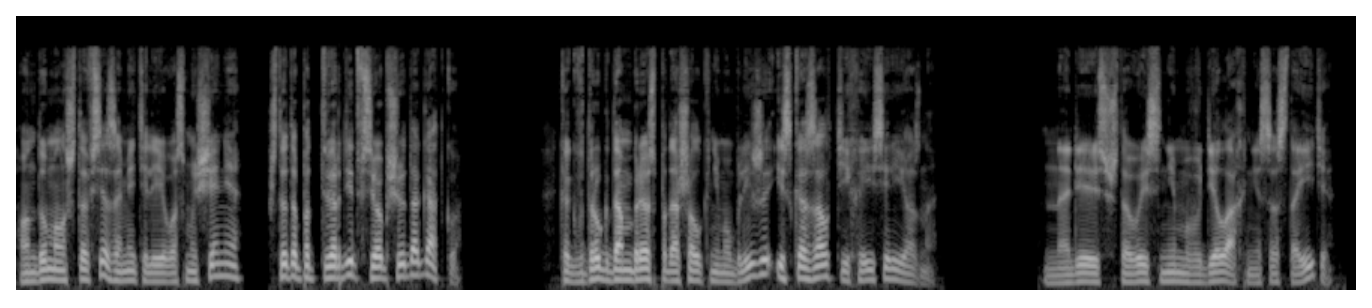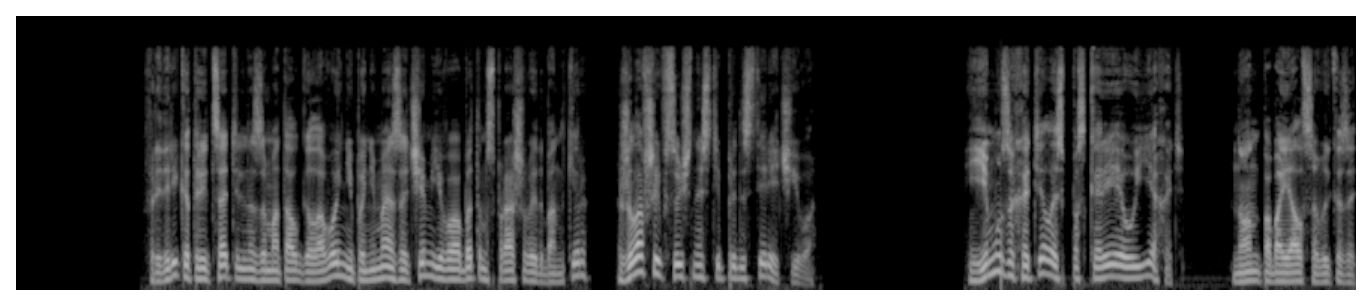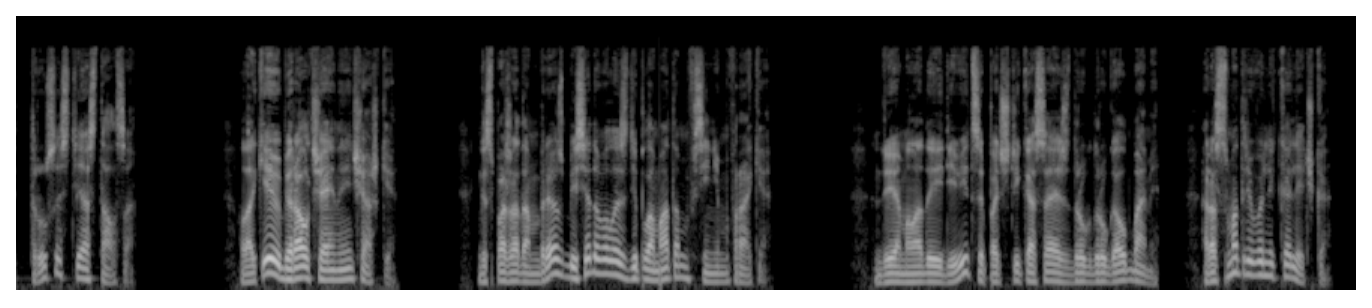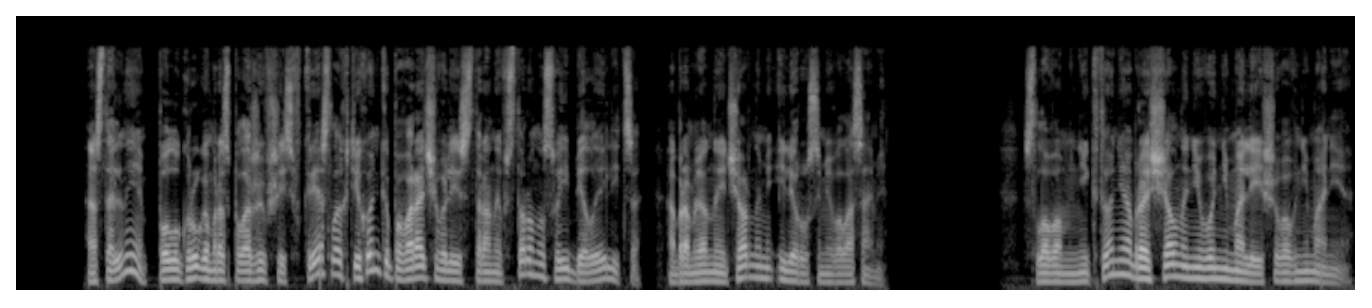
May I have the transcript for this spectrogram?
Он думал, что все заметили его смущение, что это подтвердит всеобщую догадку. Как вдруг Домбрёс подошел к нему ближе и сказал тихо и серьезно. «Надеюсь, что вы с ним в делах не состоите?» Фредерик отрицательно замотал головой, не понимая, зачем его об этом спрашивает банкир, желавший в сущности предостеречь его. Ему захотелось поскорее уехать, но он побоялся выказать трусость и остался. Лакей убирал чайные чашки. Госпожа Домбрёс беседовала с дипломатом в синем фраке. Две молодые девицы, почти касаясь друг друга лбами, рассматривали колечко. Остальные, полукругом расположившись в креслах, тихонько поворачивали из стороны в сторону свои белые лица, обрамленные черными или русыми волосами. Словом, никто не обращал на него ни малейшего внимания.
